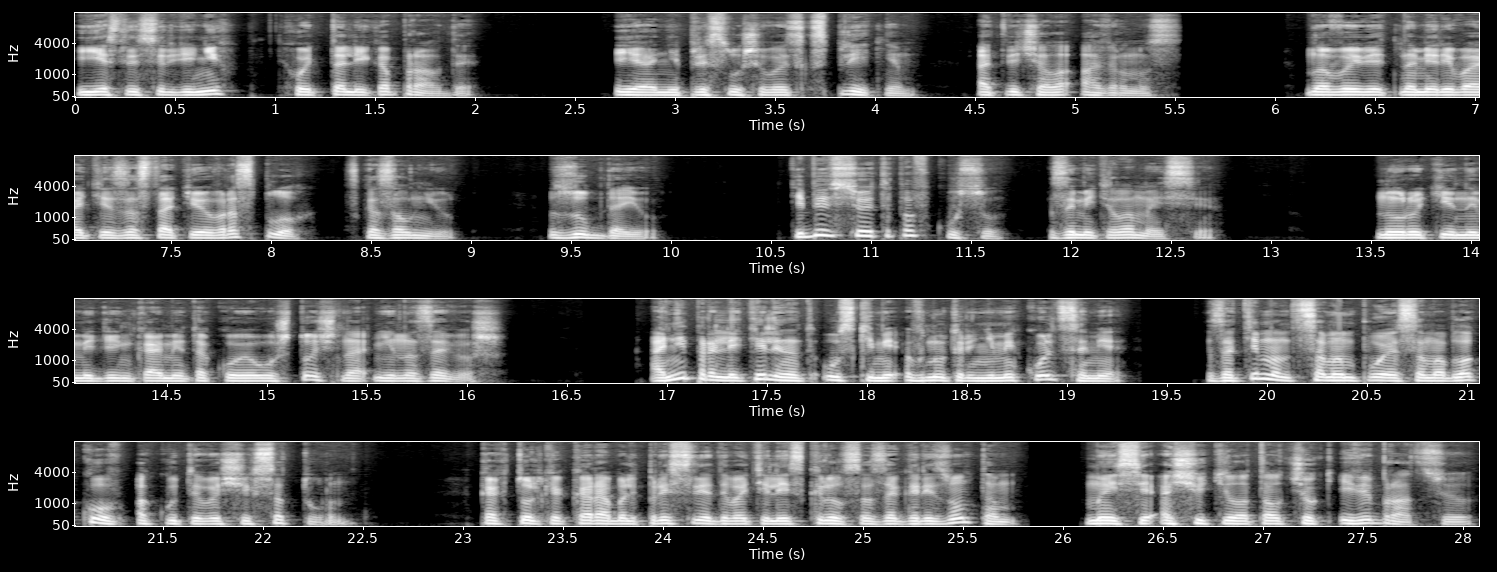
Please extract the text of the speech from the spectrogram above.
Если среди них хоть талика правды. И они прислушиваются к сплетням, отвечала Авернус. Но вы ведь намереваетесь застать ее врасплох, сказал Ньют. Зуб даю. Тебе все это по вкусу, заметила Месси. Но рутинными деньками такое уж точно не назовешь. Они пролетели над узкими внутренними кольцами, затем над самым поясом облаков, окутывающих Сатурн. Как только корабль преследователей скрылся за горизонтом, Месси ощутила толчок и вибрацию.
